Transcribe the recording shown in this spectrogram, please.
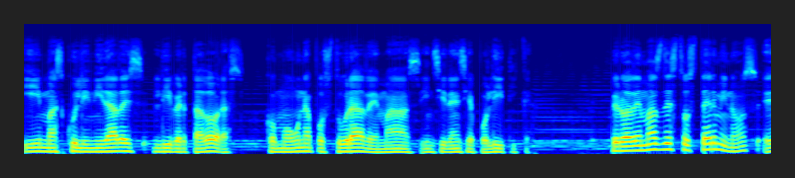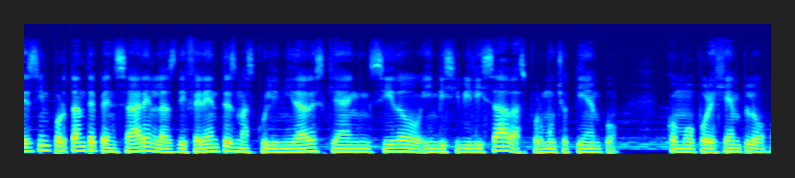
y masculinidades libertadoras, como una postura de más incidencia política. Pero además de estos términos, es importante pensar en las diferentes masculinidades que han sido invisibilizadas por mucho tiempo, como por ejemplo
